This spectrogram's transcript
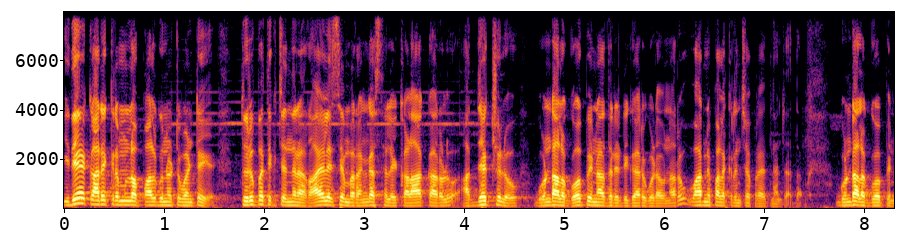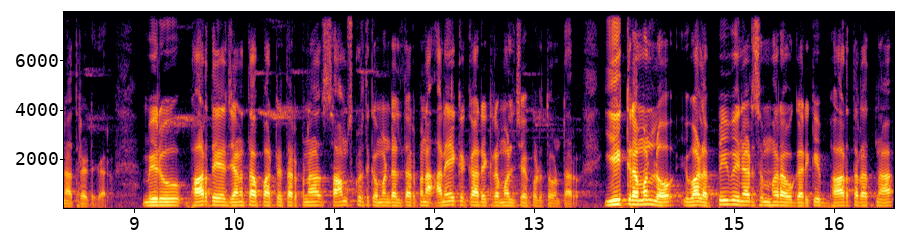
ఇదే కార్యక్రమంలో పాల్గొన్నటువంటి తిరుపతికి చెందిన రాయలసీమ రంగస్థలి కళాకారులు అధ్యక్షులు గుండాల గోపీనాథ్ రెడ్డి గారు కూడా ఉన్నారు. వారిని పలకరించే ప్రయత్నం చేద్దాం. గుండాల గోపీనాథ్ రెడ్డి గారు మీరు భారతీయ జనతా పార్టీ తరఫున సాంస్కృతిక మండలి తరపున అనేక కార్యక్రమాలు చేపడుతూ ఉంటారు. ఈ క్రమంలో ఇవాళ పివి నరసింహారావు గారికి భారతరత్న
